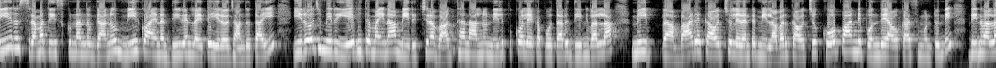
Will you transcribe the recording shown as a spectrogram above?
మీరు శ్రమ తీసుకున్నందుకు గాను మీకు ఆయన దీవెనలు అయితే ఈరోజు అందుతాయి. ఈరోజు మీరు ఏ విధమైన మీరిచ్చిన వాగ్ వాగ్దానాలను నిలుపుకోలేకపోతారు. దీనివల్ల మీ భార్య కావచ్చు లేదంటే మీ లవర్ కావచ్చు కోపాన్ని పొందే అవకాశం ఉంటుంది. దీనివల్ల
